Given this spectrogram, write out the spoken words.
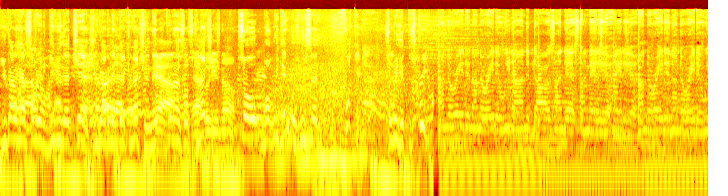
you got to have somebody to give you that chance. You got to make that connection, and they Yeah. weren't giving us those Yeah, who do connections. you know? So what we did was we said, "Fuck it," so we hit the street. Underrated, underrated, we the underdogs, underestimated. Underrated, underrated, we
